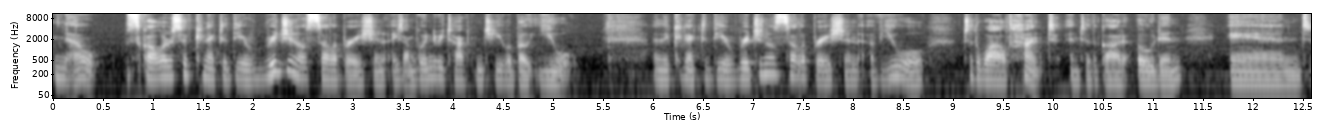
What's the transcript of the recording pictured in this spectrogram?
no, scholars have connected the original celebration. I'm going to be talking to you about Yule. And they connected the original celebration of Yule to the wild hunt and to the god Odin and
